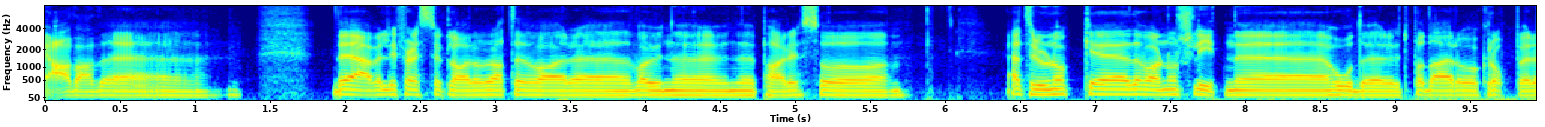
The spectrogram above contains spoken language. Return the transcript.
Ja da, det, det er vel de fleste klar over at det var, eh, var under, under Paris. så jeg tror nok eh, det var noen slitne hoder utpå der og kropper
